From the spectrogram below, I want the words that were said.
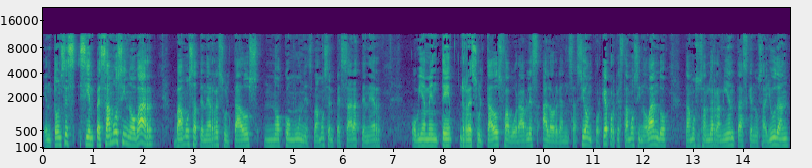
Entonces, si empezamos a innovar, vamos a tener resultados no comunes, vamos a empezar a tener obviamente resultados favorables a la organización. ¿Por qué? Porque estamos innovando, estamos usando herramientas que nos ayudan,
